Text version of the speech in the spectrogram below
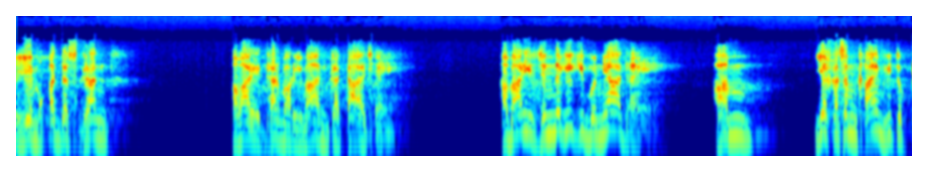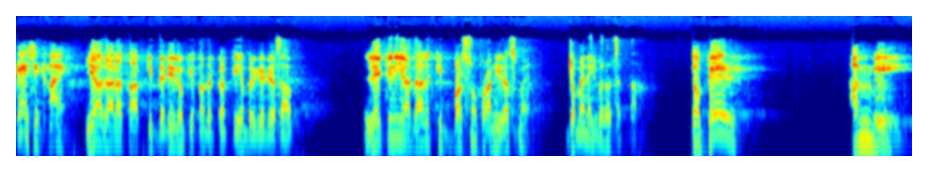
ये मुकद्दस ग्रंथ हमारे धर्म और ईमान का ताज है। हमारी ज़िंदगी की बुनियाद है। हम ये कसम खाएँ भी तो कैसे खाएँ? यह अदालत आपकी दलीलों की कदर करती है, ब्रिगेडियर साहब। लेकिन यह अदालत की बरसों पुरानी रस्म है जो मैं नहीं बदल सकता। तो फिर हम भी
